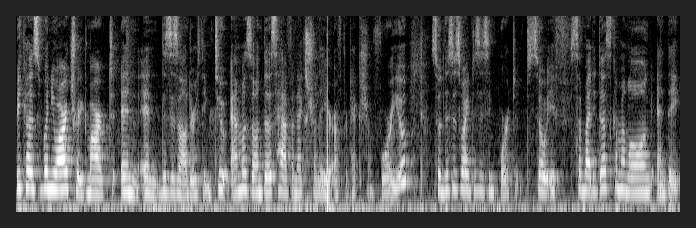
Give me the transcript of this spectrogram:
Because when you are trademarked and and this is another thing too amazon does have an extra layer of protection for you. So this is why this is important. So if somebody does come along and they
